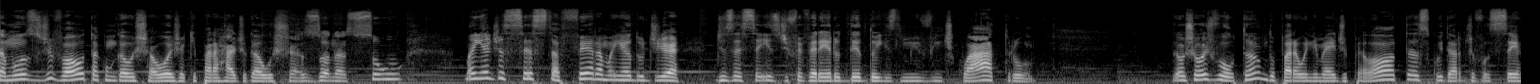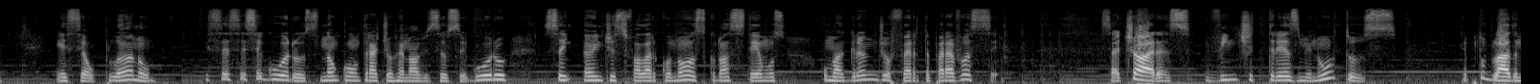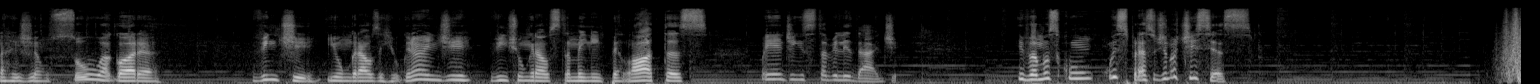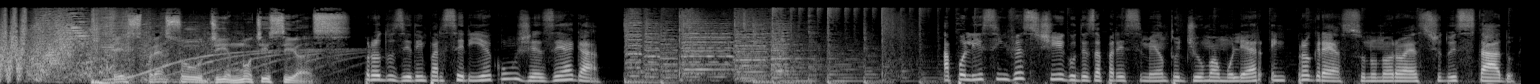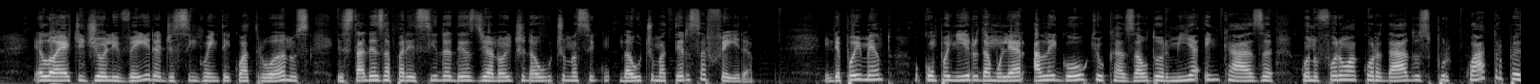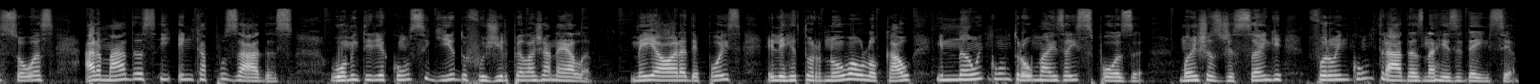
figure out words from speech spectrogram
Estamos de volta com Gaúcha hoje aqui para a Rádio Gaúcha Zona Sul. Manhã de sexta-feira, manhã do dia 16 de fevereiro de 2024. Gaúcha hoje voltando para a Unimed Pelotas, cuidar de você. Esse é o plano. E CC Seguros, não contrate ou renove seu seguro sem antes falar conosco. Nós temos uma grande oferta para você. 7 horas 23 minutos. Tempo nublado na região sul, agora 21 graus em Rio Grande, 21 graus também em Pelotas. Manhã de instabilidade. E vamos com o Expresso de Notícias. Expresso de Notícias. Produzido em parceria com o GZH. A polícia investiga o desaparecimento de uma mulher em progresso no noroeste do estado. Eloete de Oliveira, de 54 anos, está desaparecida desde a noite da última, da última terça-feira. Em depoimento, o companheiro da mulher alegou que o casal dormia em casa quando foram acordados por quatro pessoas armadas e encapuzadas. O homem teria conseguido fugir pela janela. Meia hora depois, ele retornou ao local e não encontrou mais a esposa. Manchas de sangue foram encontradas na residência.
